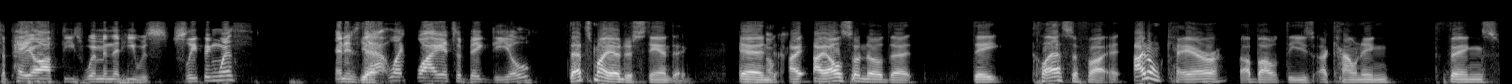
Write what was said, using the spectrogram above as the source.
to pay off these women that he was sleeping with? And is Yeah. that like why it's a big deal? That's my understanding. And Okay. I, I also know that they classify I don't care about these accounting things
